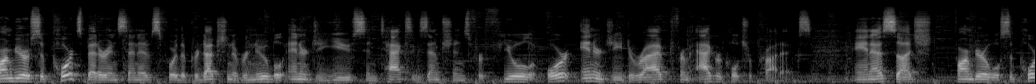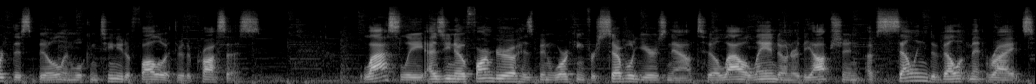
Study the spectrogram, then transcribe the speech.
Farm Bureau supports better incentives for the production of renewable energy use and tax exemptions for fuel or energy derived from agriculture products. And as such, Farm Bureau will support this bill and will continue to follow it through the process. Lastly, as you know, Farm Bureau has been working for several years now to allow a landowner the option of selling development rights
